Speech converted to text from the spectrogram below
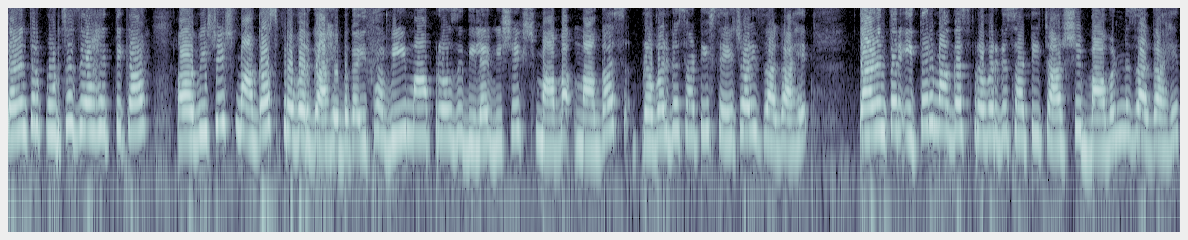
त्यानंतर पुढचे जे आहेत ते काय? विशेष मागास प्रवर्ग आहे. बघा इथं वी मा प्र जे दिलंय. विशेष मागास प्रवर्गासाठी सेहेचाळीस जागा आहेत. त्यानंतर इतर मागास प्रवर्गासाठी चारशे बावन्न जागा आहेत.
